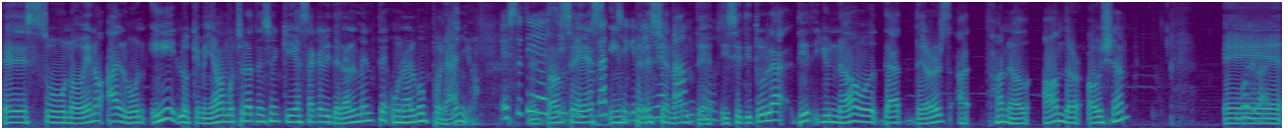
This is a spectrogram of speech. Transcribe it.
Es su noveno álbum y lo que me llama mucho la atención es que ella saca literalmente un álbum por año. Eso te decir Entonces no es impresionante. Y se titula Did You Know That There's a Tunnel Under Ocean? Eh.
